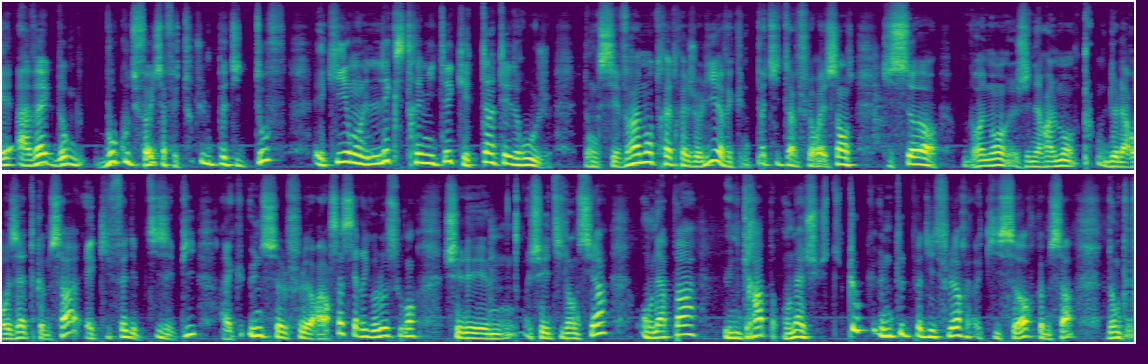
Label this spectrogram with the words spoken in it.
Et avec donc beaucoup de feuilles, ça fait toute une petite touffe, et qui ont l'extrémité qui est teintée de rouge. Donc c'est vraiment très très joli, avec une petite inflorescence qui sort vraiment généralement de la rosette comme ça, et qui fait des petits épis avec une seule fleur. Alors ça c'est rigolo souvent chez les, chez les on n'a pas une grappe, on a juste tout- une toute petite fleur qui sort comme ça. Donc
